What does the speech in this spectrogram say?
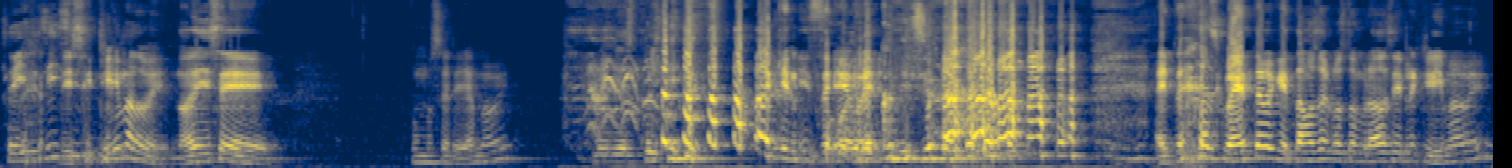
Sí, sí, sí. dice sí. climas, güey. No dice... ¿Cómo se le llama, güey? Culitos. que ni sé, güey. Ahí te das cuenta, güey, que estamos acostumbrados a decirle clima, güey.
